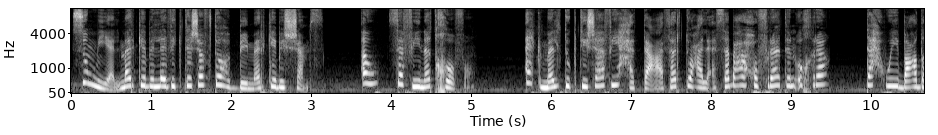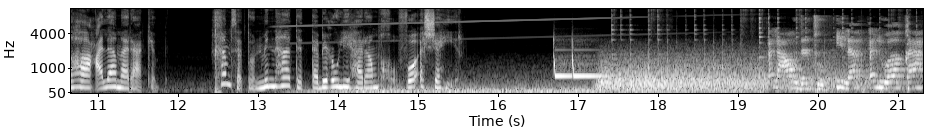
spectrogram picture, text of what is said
سمي المركب الذي اكتشفته بمركب الشمس أو سفينة خوفو. أكملت اكتشافي حتى عثرت على سبع حفرات أخرى تحوي بعضها على مراكب. خمسة منها تتبع لهرم خوفو الشهير. العودة إلى الواقع.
